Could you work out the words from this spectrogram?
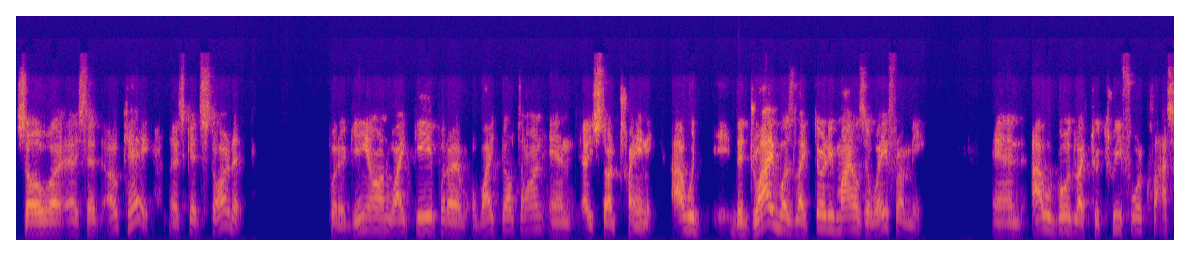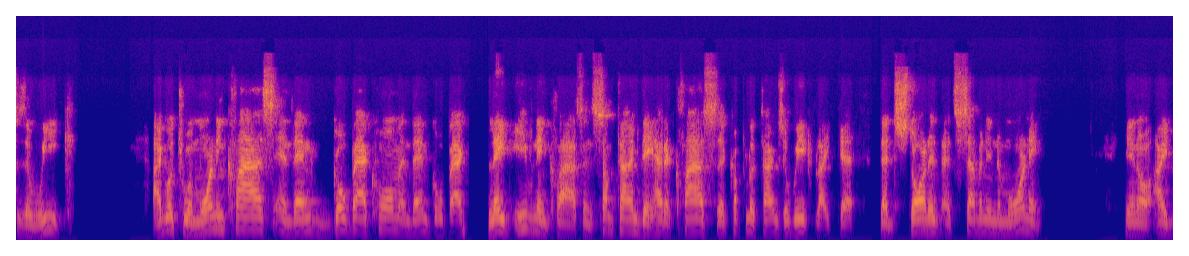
So uh, I said, okay, let's get started put a gi on, white gi, put a, a white belt on, and I start training. I would the drive was like 30 miles away from me. And I would go like to three, four classes a week. I go to a morning class and then go back home and then go back late evening class. And sometimes they had a class a couple of times a week, like uh, that started at seven in the morning. You know, I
